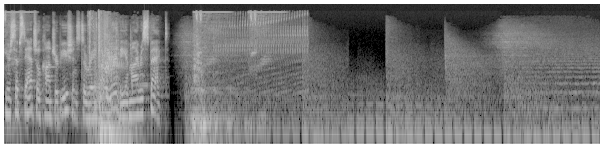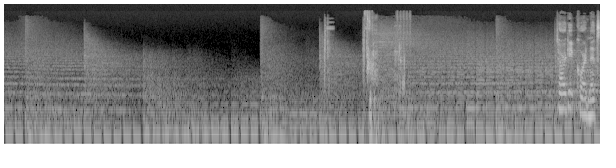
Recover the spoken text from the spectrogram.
Your substantial contributions to Raid are worthy of my respect. Target coordinates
